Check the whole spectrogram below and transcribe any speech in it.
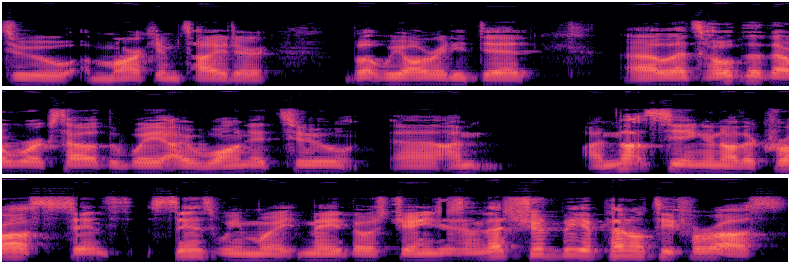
to mark him tighter but we already did. Uh, let's hope that that works out the way I want it to. Uh, I'm I'm not seeing another cross since since we made those changes, and that should be a penalty for us.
